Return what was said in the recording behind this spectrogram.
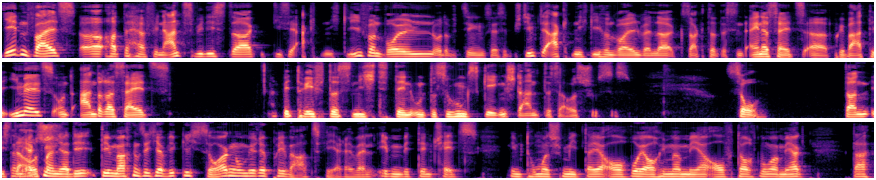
Jedenfalls äh, hat der Herr Finanzminister diese Akten nicht liefern wollen oder beziehungsweise bestimmte Akten nicht liefern wollen, weil er gesagt hat, es sind einerseits äh, private E-Mails und andererseits betrifft das nicht den Untersuchungsgegenstand des Ausschusses. So, dann ist da der merkt man ja, die, die machen sich ja wirklich Sorgen um ihre Privatsphäre, weil eben mit den Chats mit dem Thomas Schmidt da ja auch, wo er auch immer mehr auftaucht, wo man merkt, da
